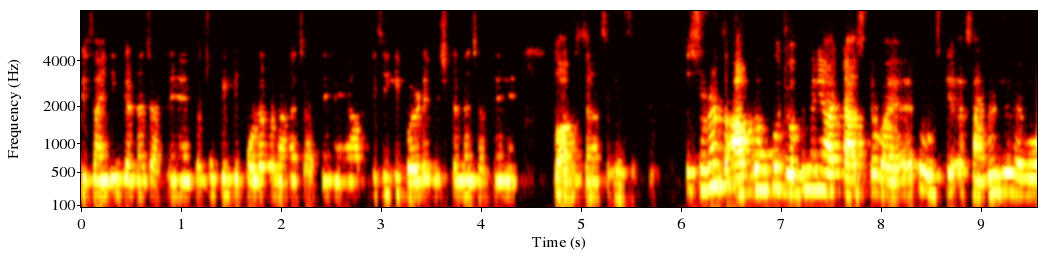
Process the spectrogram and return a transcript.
डिज़ाइनिंग करना चाहते हैं, बच्चों के लिए फोल्डर बनाना चाहते हैं, आप किसी की बर्थडे विश करना चाहते हैं तो आप इस तरह से कर सकते हैं। तो स्टूडेंट्स आप लोगों को जो भी मैंने आज टास्क करवाया है तो उसके असाइनमेंट जो है वो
